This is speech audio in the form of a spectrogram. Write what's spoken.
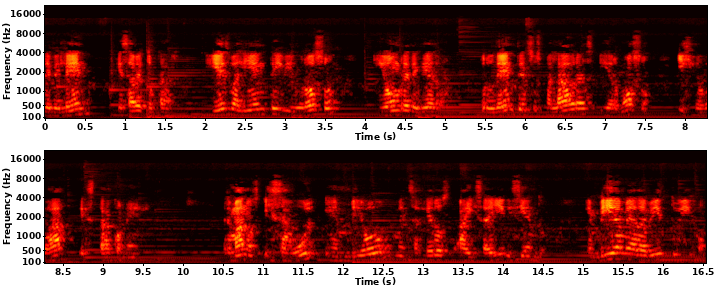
de Belén, que sabe tocar, y es valiente y vigoroso y hombre de guerra, prudente en sus palabras y hermoso, y Jehová está con él. Hermanos, y Saúl envió mensajeros a Isaí diciendo, envíame a David tu hijo,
